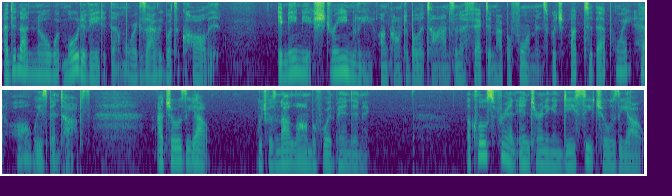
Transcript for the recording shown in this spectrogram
I did not know what motivated them or exactly what to call it. It made me extremely uncomfortable at times and affected my performance, which up to that point had always been tops. I chose the out, which was not long before the pandemic. A close friend interning in D.C. chose the out,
